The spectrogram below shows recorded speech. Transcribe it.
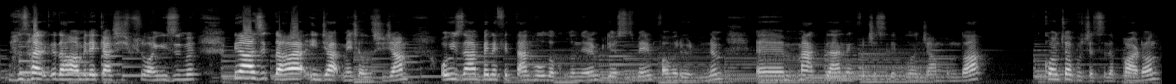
özellikle de hamileyken şişmiş olan yüzümü birazcık daha inceltmeye çalışacağım. O yüzden Benefit'ten Hoola kullanıyorum. Biliyorsunuz benim favori ürünüm. E, MAC Blending fırçasıyla kullanacağım bunda. Kontör fırçasıyla pardon.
